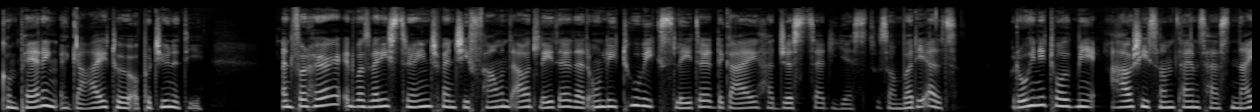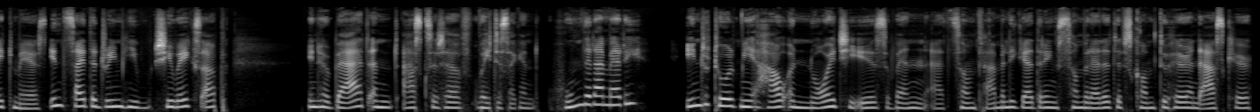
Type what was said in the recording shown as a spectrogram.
comparing a guy to an opportunity. And for her, it was very strange when she found out later that only two weeks later the guy had just said yes to somebody else. Rohini told me how she sometimes has nightmares. Inside the dream, he, she wakes up in her bed and asks herself, Wait a second, whom did I marry? Indu told me how annoyed she is when at some family gatherings some relatives come to her and ask her,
